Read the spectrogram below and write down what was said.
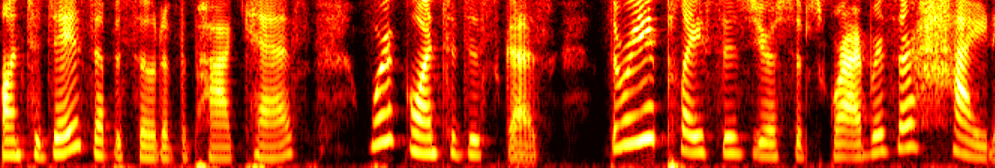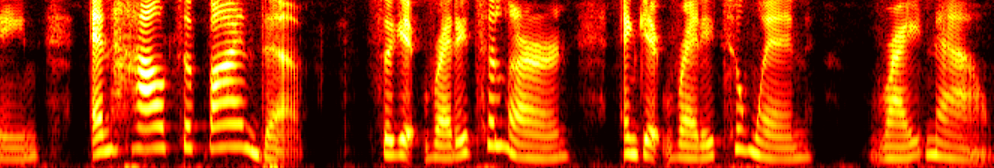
On today's episode of the podcast, we're going to discuss three places your subscribers are hiding and how to find them. So get ready to learn and get ready to win right now.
